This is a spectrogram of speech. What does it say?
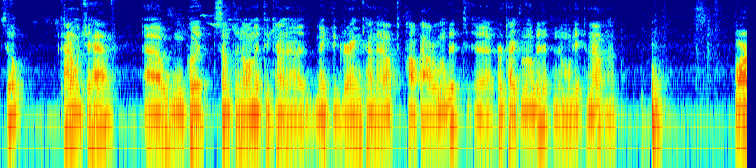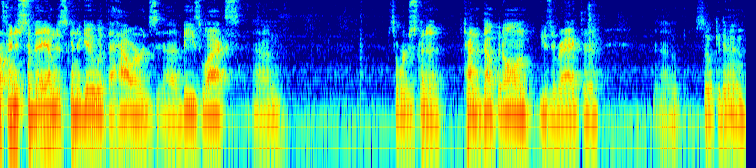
So, kind of what you have. Uh, we'll put something on it to kind of make the grain come out, pop out a little bit, uh, protect a little bit, and then we'll get to mounting it. For our finish today, I'm just going to go with the Howard's uh, beeswax. Um, so we're just going to kind of dump it on, use a rag to uh, soak it in.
